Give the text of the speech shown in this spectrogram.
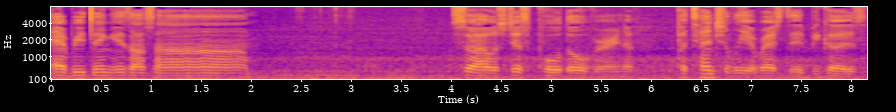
Everything is awesome. So I was just pulled over and potentially arrested because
